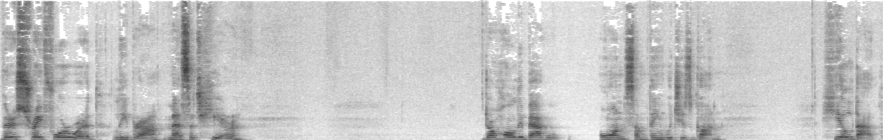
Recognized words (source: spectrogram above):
very straightforward Libra message here don't hold it back on something which is gone. Heal that.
